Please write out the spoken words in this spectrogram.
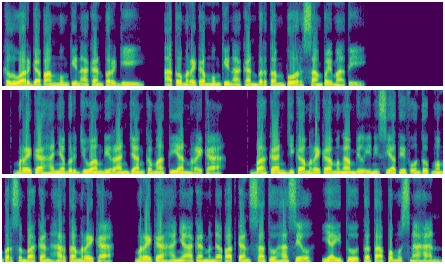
Keluarga Pang mungkin akan pergi, atau mereka mungkin akan bertempur sampai mati. Mereka hanya berjuang di ranjang kematian mereka. Bahkan jika mereka mengambil inisiatif untuk mempersembahkan harta mereka, mereka hanya akan mendapatkan satu hasil, yaitu tetap pemusnahan.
